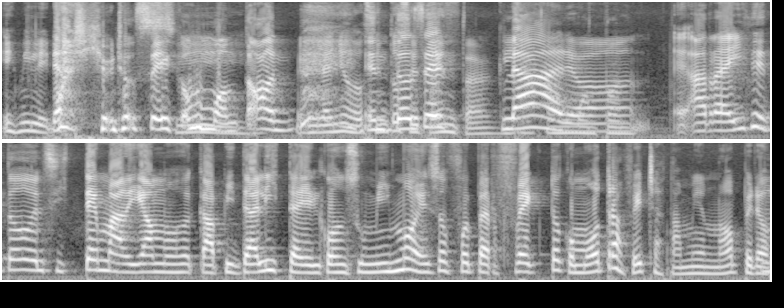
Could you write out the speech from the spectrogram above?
es milenario, no sé, como un montón. El año 270. Entonces, claro, a raíz de todo el sistema, digamos, capitalista y el consumismo, eso fue perfecto, como otras fechas también, ¿no? Pero,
